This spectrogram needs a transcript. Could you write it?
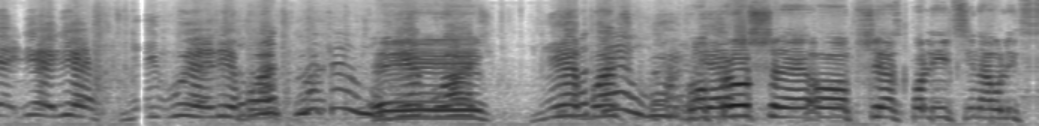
Nie, nie, nie. Dziękuję, nie Mateusz, Nie płacz. Nie płacz, Mateusz. kurde. Poproszę o przyjazd policji na ulicę.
